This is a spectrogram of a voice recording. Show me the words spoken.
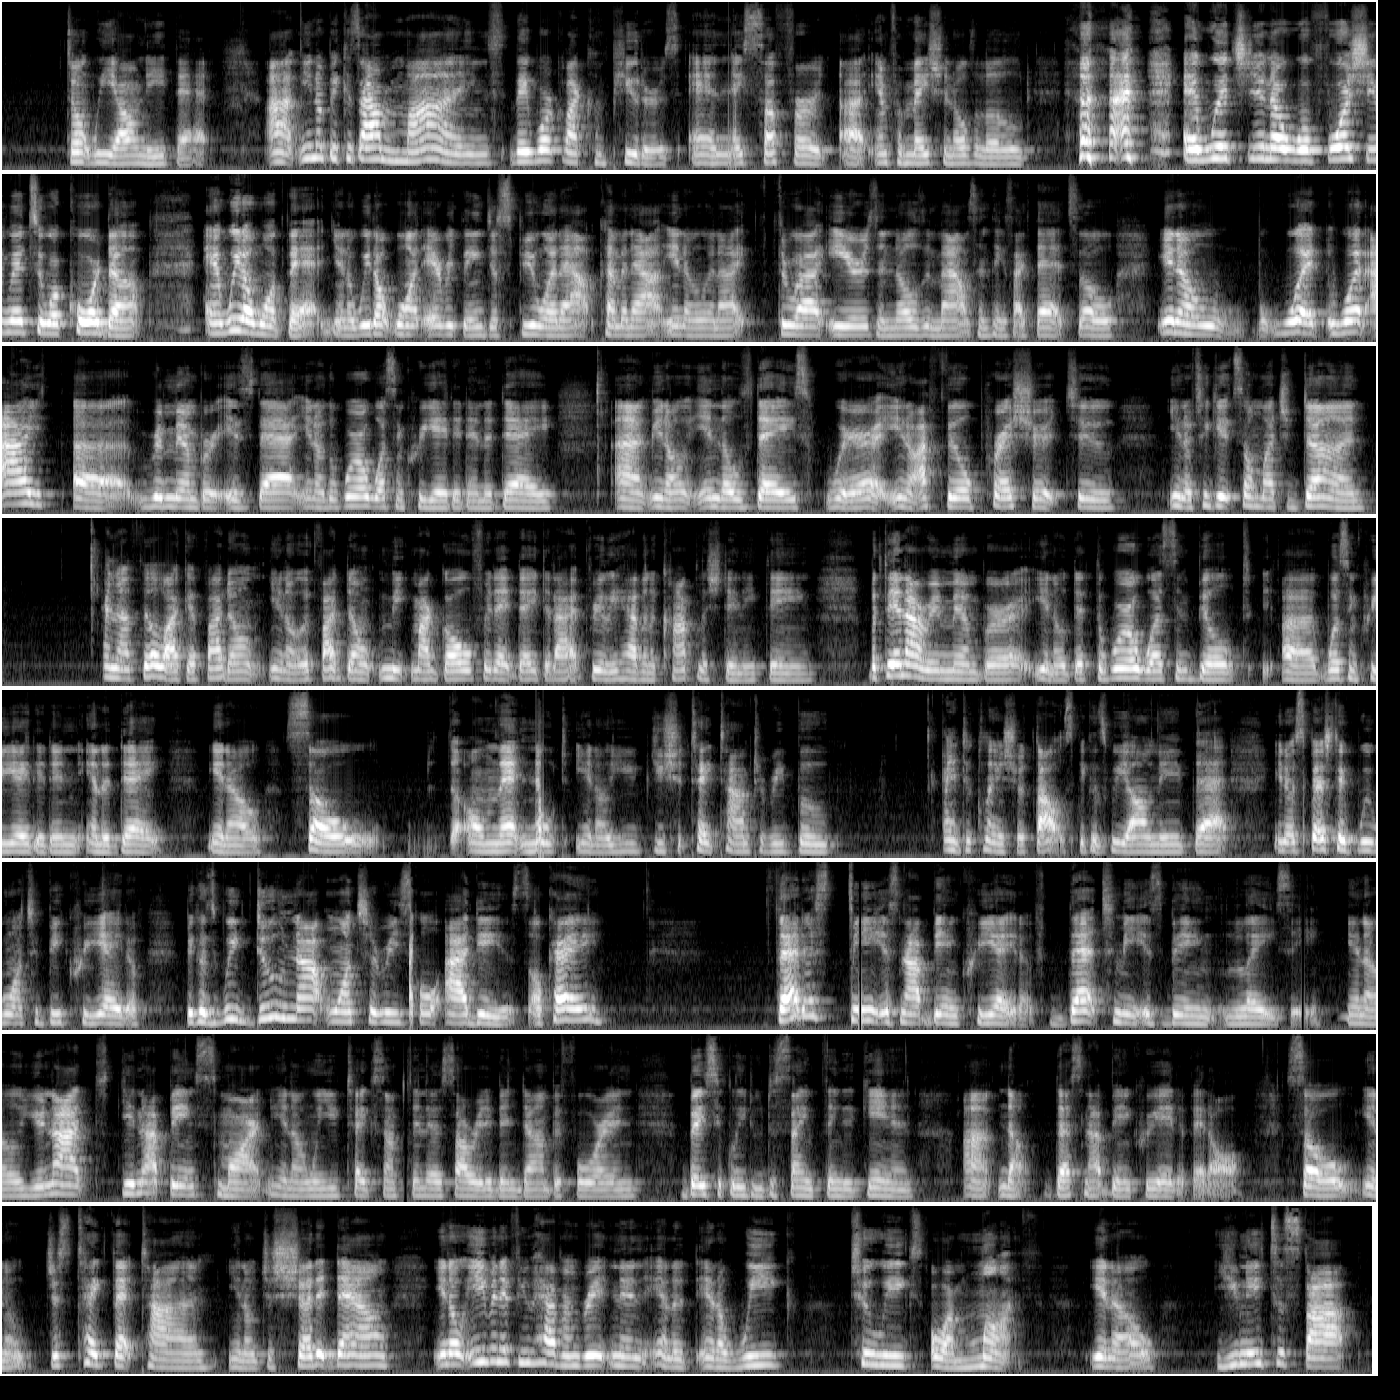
don't we all need that? Uh, you know, because our minds they work like computers, and they suffer uh, information overload, and which you know will force you into a core dump and we don't want that. You know, we don't want everything just spewing out, coming out. You know, and I through our ears and nose and mouths and things like that. So, you know, what what I uh, remember is that you know the world wasn't created in a day. Um, you know, in those days where you know I feel pressured to you know to get so much done and I feel like if I don't, you know, if I don't meet my goal for that day, that I really haven't accomplished anything. But then I remember, you know, that the world wasn't built, uh, wasn't created in in a day, you know. So on that note, you know, you you should take time to reboot and to cleanse your thoughts because we all need that, you know, especially if we want to be creative because we do not want to recycle ideas, okay? That is to me is not being creative. That to me is being lazy. You know you're not you're not being smart you know when you take something that's already been done before and basically do the same thing again. Uh, no that's not being creative at all. So you know just take that time you know just shut it down. You know even if you haven't written in in a, in a week two weeks or a month you know you need to stop.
